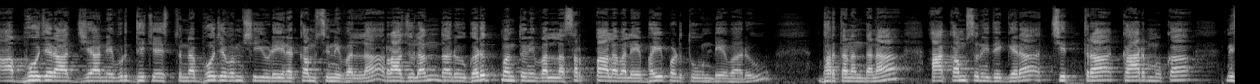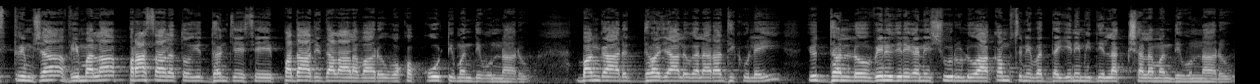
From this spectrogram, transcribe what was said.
ఆ భోజరాజ్యాన్ని వృద్ధి చేస్తున్న భోజవంశీయుడైన కంసుని వల్ల రాజులందరూ గరుత్మంతుని వల్ల సర్పాల వలె భయపడుతూ ఉండేవారు. భరతనందన ఆ కంసుని దగ్గర చిత్ర కార్ముక నిస్త్రింశ విమల ప్రాసాలతో యుద్ధం చేసే పదాది దళాల వారు ఒక కోటి మంది ఉన్నారు. బంగారు ధ్వజాలు గల రధికులై యుద్ధంలో వెనుదిరగని శూరులు ఆ కంసుని వద్ద ఎనిమిది లక్షల మంది ఉన్నారు.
